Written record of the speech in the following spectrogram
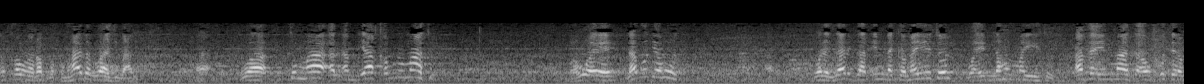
تلقون ربكم. هذا الواجب عليه وثم الأنبياء قبل ماتوا. وهو إيه؟ لابد يموت. ولذلك قال إنك ميت وإنهم ميتون. أفإن مات أو قتل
